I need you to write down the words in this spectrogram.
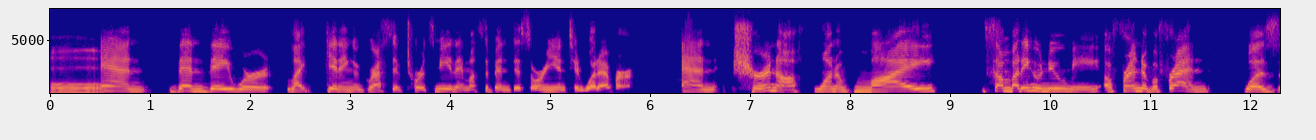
Oh. And then they were like getting aggressive towards me. They must have been disoriented, whatever. And sure enough, one of my somebody who knew me, a friend of a friend, was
